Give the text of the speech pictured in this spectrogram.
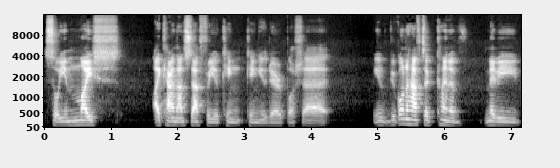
so you might I can't answer that for you, King King you there, but uh, you, you're going to have to kind of maybe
